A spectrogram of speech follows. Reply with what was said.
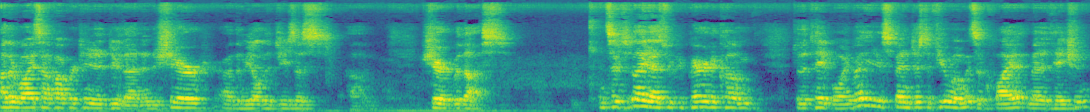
otherwise have opportunity to do that and to share the meal that Jesus um, shared with us. And so tonight, as we prepare to come to the table, I invite you to spend just a few moments of quiet meditation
